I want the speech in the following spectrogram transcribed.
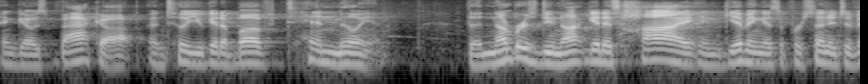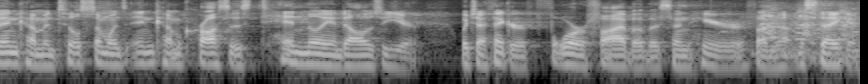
and goes back up until you get above 10 million. The numbers do not get as high in giving as a percentage of income until someone's income crosses $10 million a year, which I think are four or five of us in here, if I'm not mistaken.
